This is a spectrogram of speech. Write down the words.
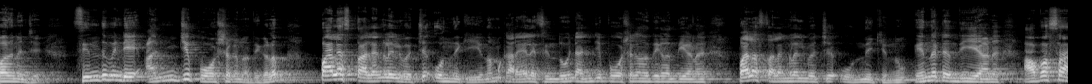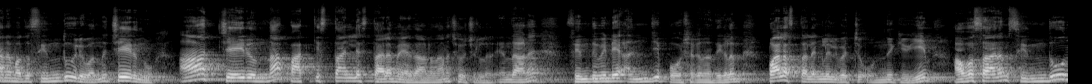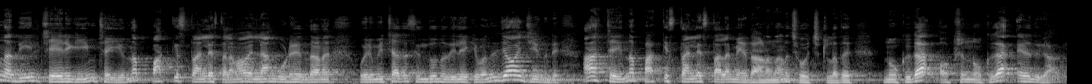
പതിനഞ്ച്. സിന്ധുവിന്റെ അഞ്ച് പോഷക നദികളും പല സ്ഥലങ്ങളിൽ വെച്ച് ഒന്നിക്കുകയും നമുക്കറിയാലേ സിന്ധുവിന്റെ അഞ്ച് പോഷക നദികൾ എന്ത് ചെയ്യാണ്? പല സ്ഥലങ്ങളിൽ വെച്ച് ഒന്നിക്കുന്നു. എന്നിട്ട് എന്ത് ചെയ്യാണ്? അവസാനം അത് സിന്ധുവിൽ വന്ന് ചേരുന്നു. ആ ചേരുന്ന പാകിസ്ഥാനിലെ സ്ഥലം ഏതാണെന്നാണ് ചോദിച്ചിട്ടുള്ളത്. എന്താണ്? സിന്ധുവിന്റെ അഞ്ച് പോഷക നദികളും പല സ്ഥലങ്ങളിൽ വെച്ച് ഒന്നിക്കുകയും അവസാനം സിന്ധു നദിയിൽ ചേരുകയും ചെയ്യുന്ന പാകിസ്ഥാനിലെ സ്ഥലം. അവെല്ലാം കൂടി എന്താണ്? ഒരുമിച്ച് അത് സിന്ധു നദിയിലേക്ക് വന്ന് ജോയിൻ ചെയ്യുന്നുണ്ട്. ആ ചെയ്യുന്ന പാകിസ്ഥാനിലെ സ്ഥലം ഏതാണെന്നാണ് ചോദിച്ചിട്ടുള്ളത്. നോക്കുക ഓപ്ഷൻ നോക്കുക എഴുതുക.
